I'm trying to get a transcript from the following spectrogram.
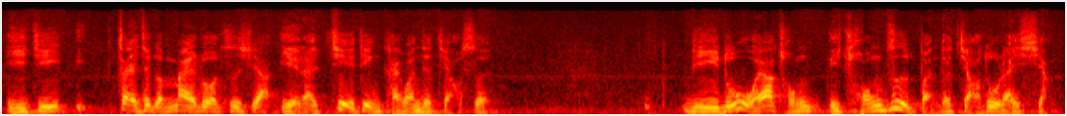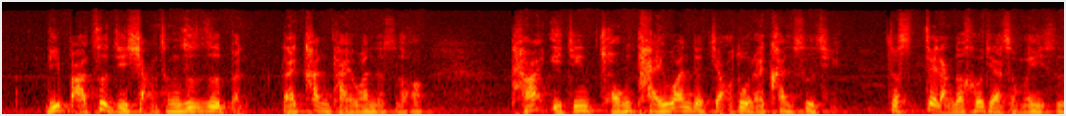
以及在这个脉络之下也来界定台湾的角色。你如果要从你从日本的角度来想，你把自己想成是日本来看台湾的时候，他已经从台湾的角度来看事情。这这两个合起来什么意思？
